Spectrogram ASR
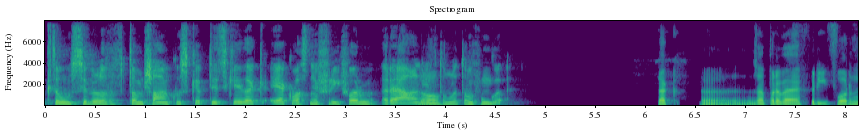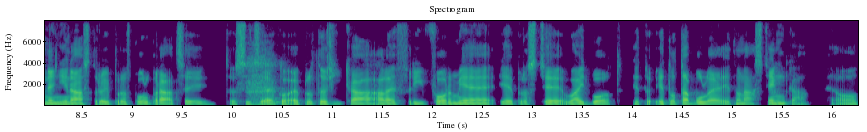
k tomu si byl v tom článku skeptický, tak jak vlastně Freeform reálně no. v tomhle tom funguje? Tak za prvé, Freeform není nástroj pro spolupráci, to sice jako Apple to říká, ale Freeform je, je prostě whiteboard, je to, je to tabule, je to nástěnka. Jo?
